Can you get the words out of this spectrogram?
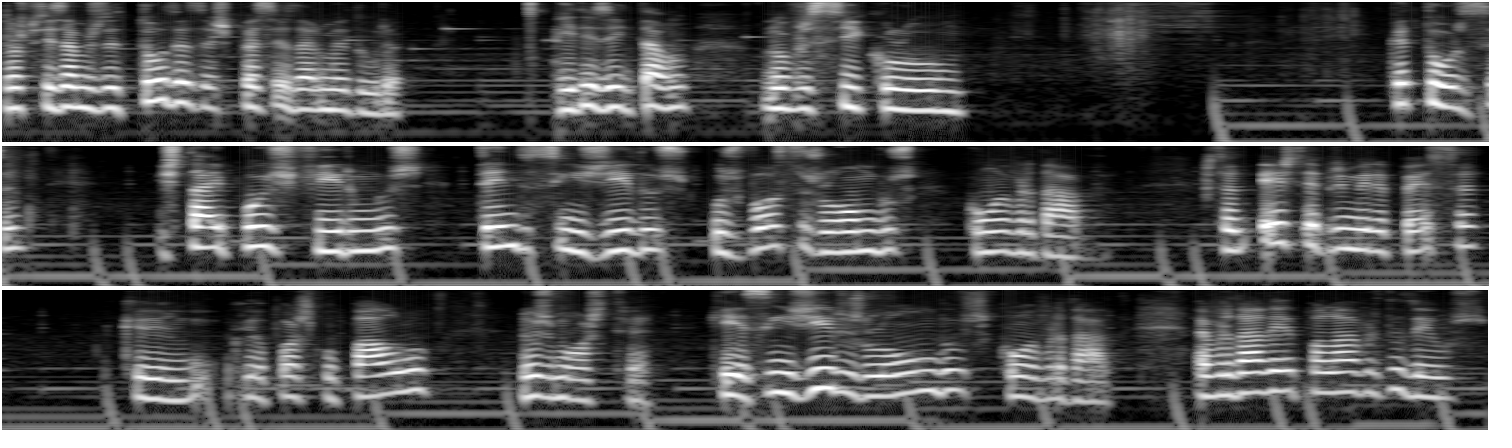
Nós precisamos de todas as peças da armadura. E diz então no versículo 14: Estai, pois, firmes, tendo cingidos os vossos lombos com a verdade. Portanto, esta é a primeira peça que, que o apóstolo Paulo nos mostra, que é cingir os lombos com a verdade. A verdade é a palavra de Deus.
